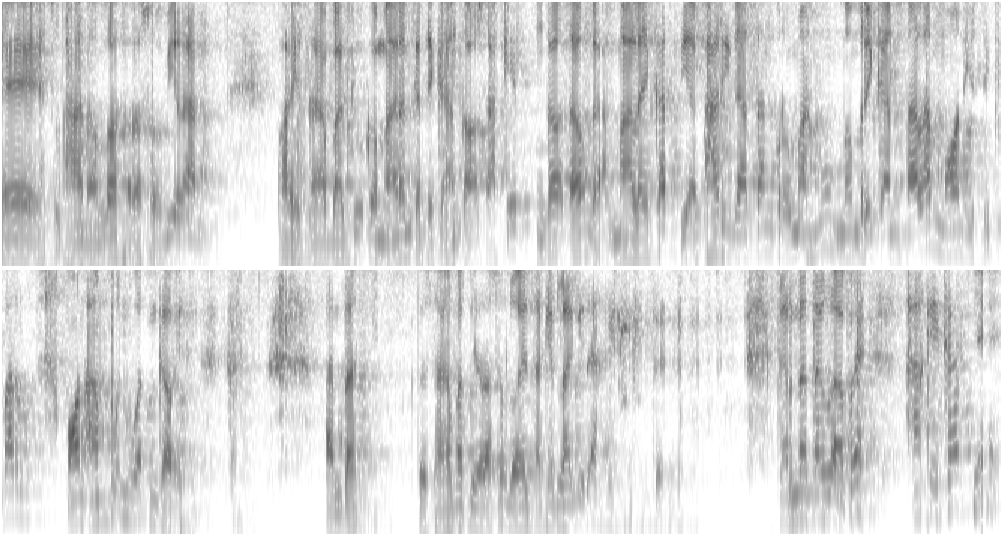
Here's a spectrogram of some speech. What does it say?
Eh, subhanallah Rasul bilang, Wahai sahabatku kemarin ketika engkau sakit, engkau tahu nggak malaikat tiap hari datang ke rumahmu memberikan salam, mohon istighfar, mohon ampun buat engkau itu. Lantas tuh sahabat di Rasul doain sakit lagi dah. Karena tahu apa? Hakikatnya.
